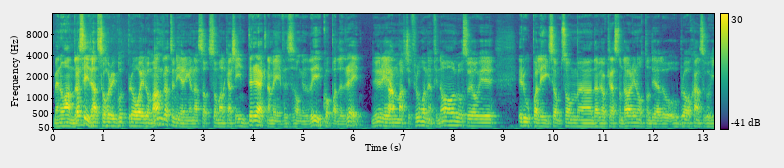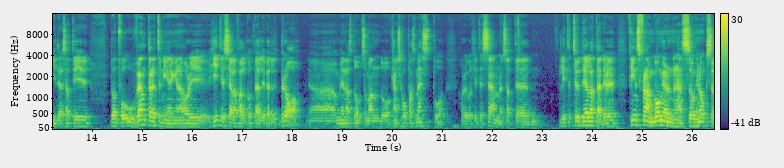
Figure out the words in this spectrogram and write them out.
Men å andra sidan så har det gått bra i de andra turneringarna som man kanske inte räknar med inför säsongen. Och det är ju Copa del Rey. Nu är det en match ifrån en final och så har vi Europa League som, som, eh, där vi har Krasnodar i en åttondel och, och bra chans att gå vidare. Så att det är ju, de två oväntade turneringarna har ju hittills i alla fall gått väldigt, väldigt bra. Eh, uh, Medan de som man då kanske hoppas mest på har det gått lite sämre. Så att uh, lite tudelat där. Det finns framgångar under den här säsongen också.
